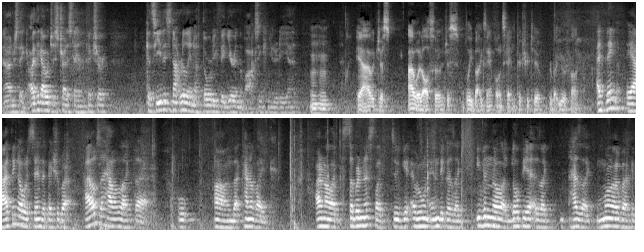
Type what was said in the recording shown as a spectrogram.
And I just think I think I would just try to stay in the picture, because he, he's not really an authority figure in the boxing community yet. Mm-hmm. Yeah, I would just I would also just lead by example and stay in the picture too. What about you, Rafat? I think yeah, I think I would stay in the picture, but I also have like that, um, that kind of like, I don't know, like stubbornness, like to get everyone in because like even though like Gilpiet is like has like more of like a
